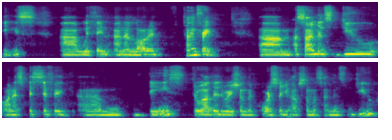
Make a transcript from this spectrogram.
pace uh, within an allotted time frame. Um, assignments due on a specific um, days throughout the duration of the course. So you have some assignments due,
